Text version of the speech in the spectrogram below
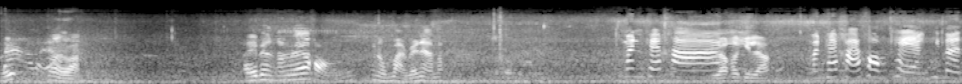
เฮ้ยอร่อยว่ะอันนี้เป็นครั้งแรกของขนมหวานเวียดนามปะมันคล้ายๆเราเคยกินแล้ว มันคล้ายๆคลองแคงที่มัน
